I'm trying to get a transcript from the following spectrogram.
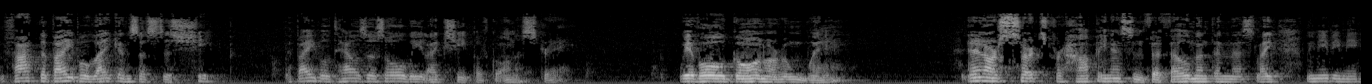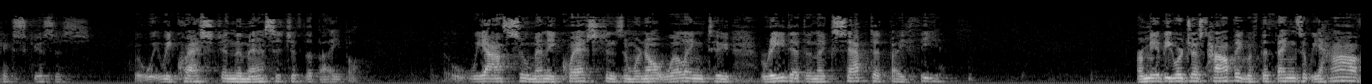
In fact, the Bible likens us to sheep. The Bible tells us all we like sheep have gone astray. We have all gone our own way. And in our search for happiness and fulfillment in this life, we maybe make excuses. We, we question the message of the Bible we ask so many questions and we're not willing to read it and accept it by faith. Or maybe we're just happy with the things that we have.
